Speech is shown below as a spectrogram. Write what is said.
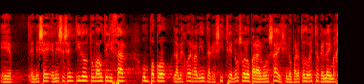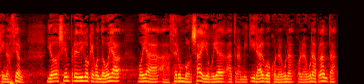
eh, en, ese, en ese sentido tú vas a utilizar un poco la mejor herramienta que existe, no solo para el bonsai, sino para todo esto que es la imaginación. Yo siempre digo que cuando voy a, voy a hacer un bonsai o voy a, transmitir algo con alguna, con alguna planta,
